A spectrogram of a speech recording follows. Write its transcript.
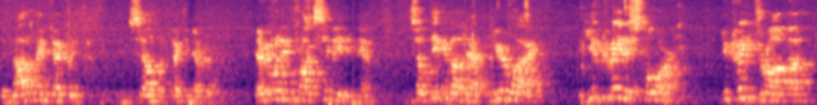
that not only affected himself, but affected everyone. Everyone in proximity to him. So think about that in your life. If you create a storm, you create drama.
